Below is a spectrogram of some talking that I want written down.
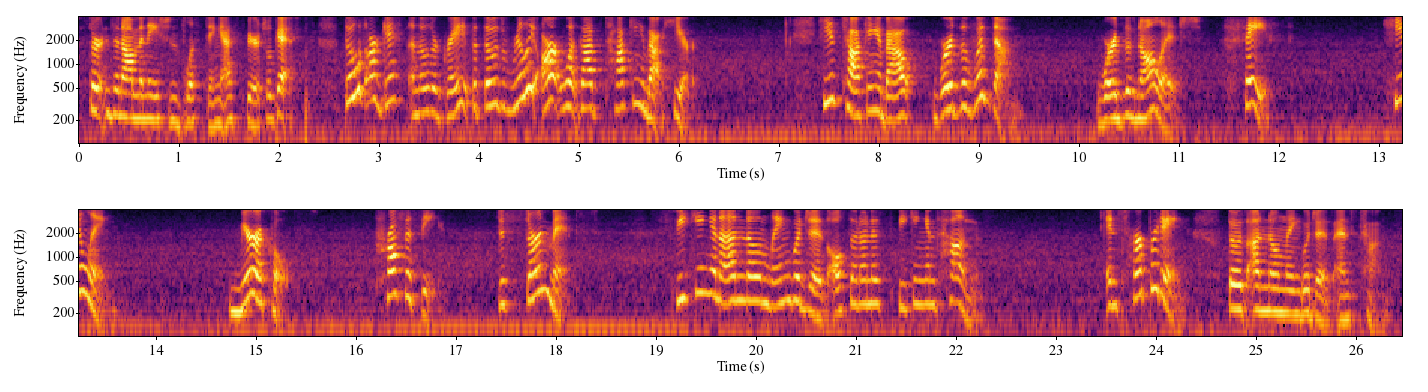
certain denominations listing as spiritual gifts. Those are gifts and those are great, but those really aren't what God's talking about here. He's talking about words of wisdom, words of knowledge, faith, healing, miracles, prophecy, discernment, speaking in unknown languages, also known as speaking in tongues, interpreting those unknown languages and tongues.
